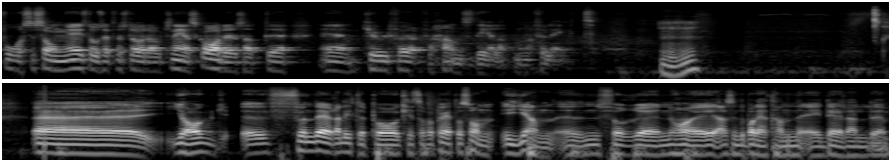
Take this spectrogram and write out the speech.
två säsonger i stort sett förstörda av knäskador. Så att, eh, eh kul för, för hans del att man har förlängt. Mm. Eh, jag eh, funderar lite på Kristoffer Petersson igen. Eh, för nu har jag, alltså inte bara det att han är delad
